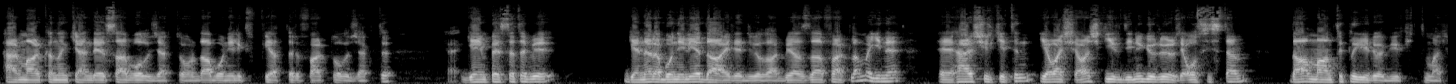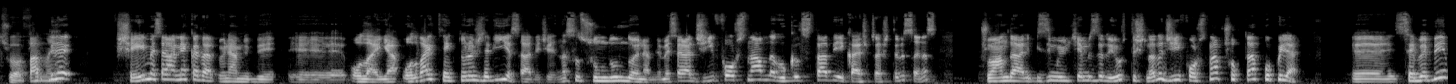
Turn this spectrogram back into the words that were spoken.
her markanın kendi hesabı olacaktı. Orada abonelik fiyatları farklı olacaktı. Yani Game Pass'te tabii genel aboneliğe dahil ediyorlar. Biraz daha farklı ama yine e, her şirketin yavaş yavaş girdiğini görüyoruz. Ya o sistem daha mantıklı geliyor büyük ihtimal çoğu Bak bir firmaya. de şeyi mesela ne kadar önemli bir e, olay. Ya olay teknolojide değil ya sadece. Nasıl sunduğun da önemli. Mesela GeForce Now'la Google Stadia'yı karşılaştırırsanız şu anda hani bizim ülkemizde de yurt dışında da GeForce Now çok daha popüler. E, sebebi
